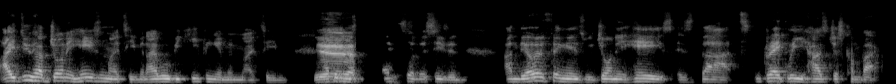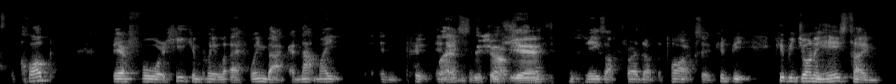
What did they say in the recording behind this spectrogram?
I do have Jonny Hayes in my team, and I will be keeping him in my team. I think Yeah, excellent this season. And the other thing is with Jonny Hayes is that Greg Leigh has just come back to the club, therefore he can play left wing back, and that might in put in Let essence push up, yeah. Hayes up further up the park. So it could be could be Jonny Hayes time.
